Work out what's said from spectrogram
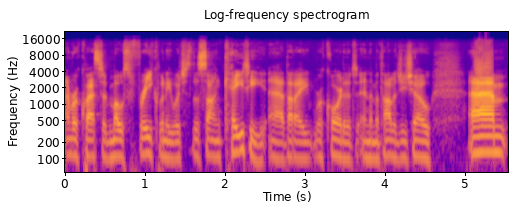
and requested most frequently, which is the song Katie uh, that I recorded in the Mythology show. Um,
